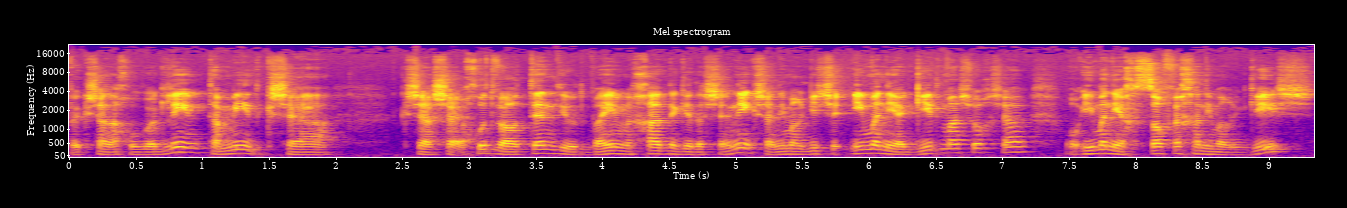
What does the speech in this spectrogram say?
וכשאנחנו גודלים, תמיד כשה, כשהשייכות והאותנטיות באים אחד נגד השני, כשאני מרגיש שאם אני אגיד משהו עכשיו, או אם אני אחשוף איך אני מרגיש,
